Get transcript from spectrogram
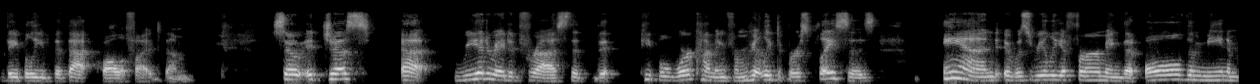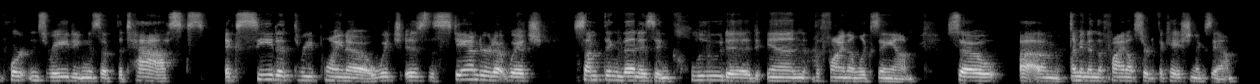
they believed that that qualified them. So it just uh, reiterated for us that, that people were coming from really diverse places. And it was really affirming that all the mean importance ratings of the tasks exceeded 3.0, which is the standard at which something then is included in the final exam. So, um, I mean, in the final certification exam.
